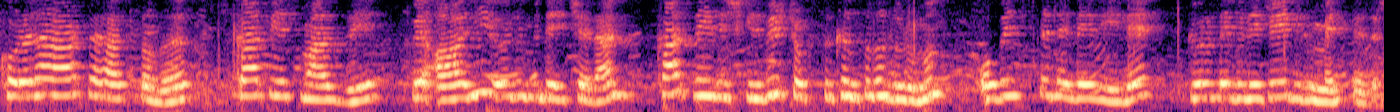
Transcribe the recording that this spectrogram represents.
koroner arter hastalığı, kalp yetmezliği ve ani ölümü de içeren kalple ilişkili birçok sıkıntılı durumun obezite nedeniyle görülebileceği bilinmektedir.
